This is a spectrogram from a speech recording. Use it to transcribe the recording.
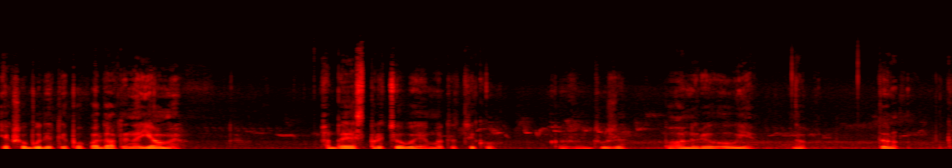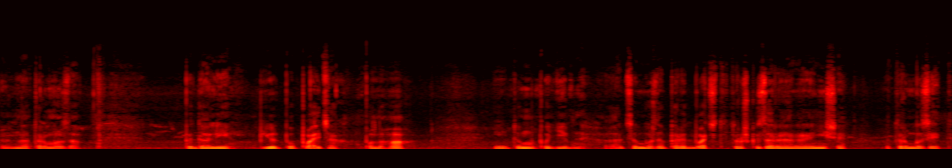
Якщо будете попадати на ями, АБС працьовує, мотоцикл кажу, дуже погано реагує на, тор- на тормоза. Педалі б'ють по пальцях, по ногах і тому подібне. А це можна передбачити, трошки зараз раніше затормозити.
